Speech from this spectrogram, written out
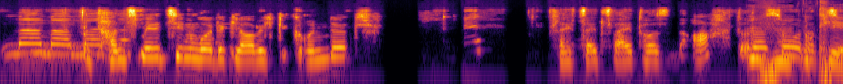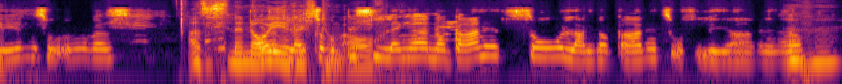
Die Tanzmedizin wurde, glaube ich, gegründet. Vielleicht seit 2008 oder mhm, so oder okay. 10, so irgendwas. Also es ist eine neue oder vielleicht Richtung so ein bisschen auch. länger, noch gar nicht so lang, noch gar nicht so viele Jahre. Ja. Mhm.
